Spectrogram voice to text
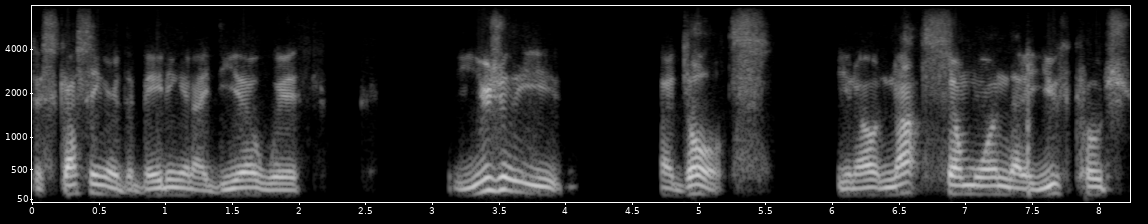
discussing or debating an idea with usually adults you know not someone that a youth coach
